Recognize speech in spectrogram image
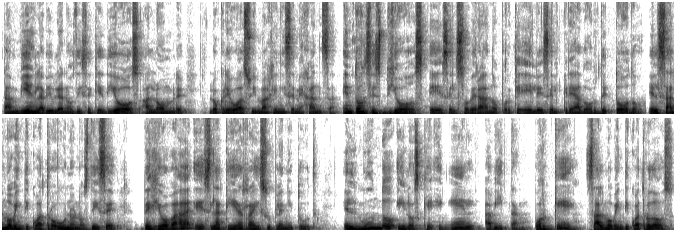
También la Biblia nos dice que Dios al hombre lo creó a su imagen y semejanza. Entonces Dios es el soberano porque Él es el creador de todo. El Salmo 24.1 nos dice, de Jehová es la tierra y su plenitud, el mundo y los que en él habitan. ¿Por qué? Salmo 24.2,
